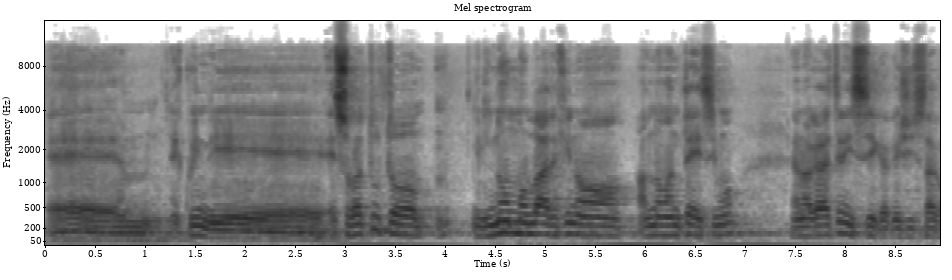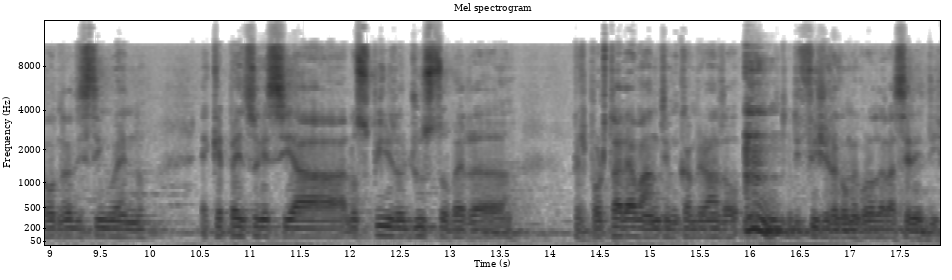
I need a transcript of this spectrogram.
e, ehm, e quindi e soprattutto il non mollare fino al novantesimo è una caratteristica che ci sta contraddistinguendo e che penso che sia lo spirito giusto per, per portare avanti un campionato difficile come quello della Serie D.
